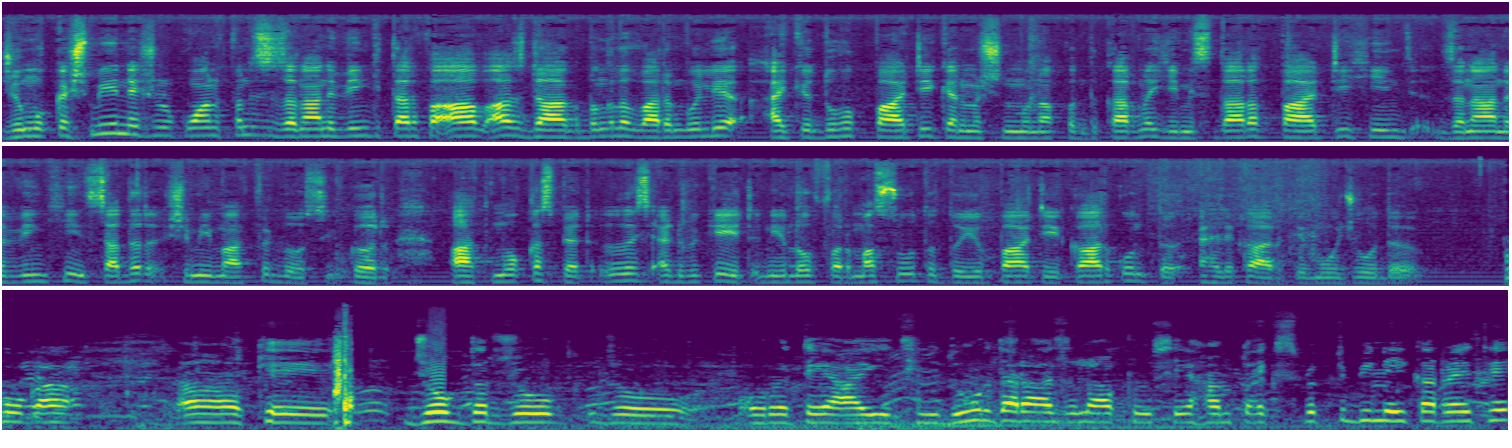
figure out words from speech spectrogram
جموں کشمیر نیشنل کانفرنس زنان ونگ کی طرف آو آز ڈاک بنگلہ ورمولہ اکہ دہ پارٹی کنونشن منعقد کرنے یم صدارت پارٹی ہند زنان ونگ ہند صدر شمیما فردوسی کر۔ ات موقع پہ ایڈوکیٹ نیلوفر مسعود تو دو پارٹی کارکن تو اہلکار تہ موجود۔ ہوگا۔ کہ جوگ در جوگ جو عورتیں آئی تھیں دور دراز علاقوں سے، ہم تو ایکسپیکٹ بھی نہیں کر رہے تھے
